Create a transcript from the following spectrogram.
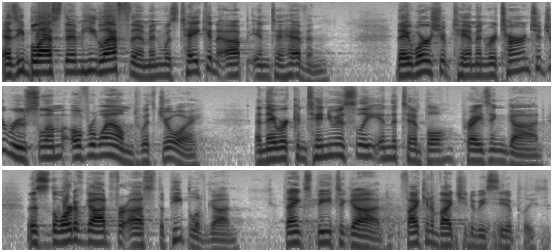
As he blessed them, he left them and was taken up into heaven. They worshiped him and returned to Jerusalem overwhelmed with joy. And they were continuously in the temple praising God. This is the word of God for us, the people of God. Thanks be to God. If I can invite you to be seated, please.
